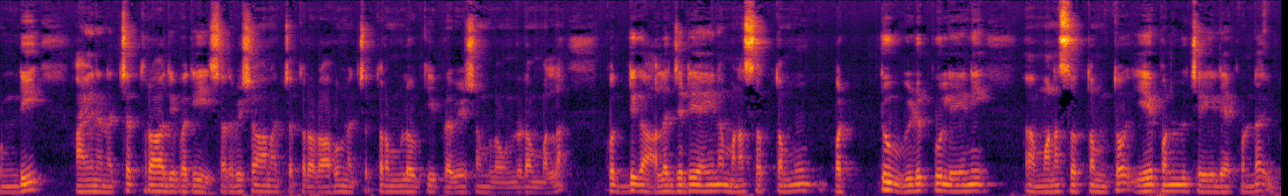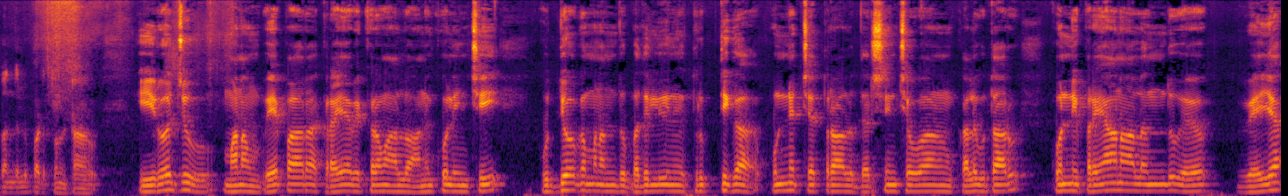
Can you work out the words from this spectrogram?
ఉండి ఆయన నక్షత్రాధిపతి సర్విష నక్షత్ర రాహు నక్షత్రంలోకి ప్రవేశంలో ఉండడం వల్ల కొద్దిగా అలజడి అయిన మనస్తత్వము పట్టు విడుపు లేని మనస్తత్వంతో ఏ పనులు చేయలేకుండా ఇబ్బందులు పడుతుంటారు. ఈరోజు మనం వ్యాపార క్రయ విక్రమాలు అనుకూలించి ఉద్యోగమునందు బదిలీని తృప్తిగా పుణ్యక్షేత్రాలు దర్శించడం కలుగుతారు. కొన్ని ప్రయాణాలందు వ్యయ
